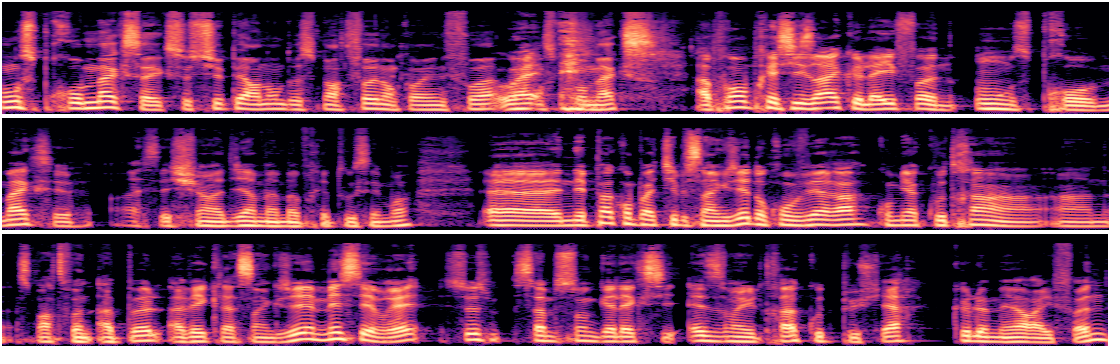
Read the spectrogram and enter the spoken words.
11 Pro Max avec ce super nom de smartphone, encore une fois, Ouais. 11 Pro Max. Après, on précisera que l'iPhone 11 Pro Max, c'est assez chiant à dire même après tous ces mois, euh, n'est pas compatible 5G. Donc, on verra combien coûtera un, un smartphone Apple avec la 5G. Mais c'est vrai, ce Samsung Galaxy S20 Ultra coûte plus cher que le meilleur iPhone.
